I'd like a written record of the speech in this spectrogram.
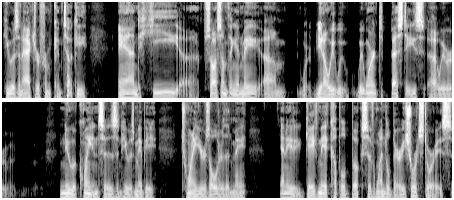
he was an actor from Kentucky and he uh, saw something in me. Um, you know, we, we, we weren't besties. Uh, we were new acquaintances, and he was maybe 20 years older than me. And he gave me a couple books of Wendell Berry short stories,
